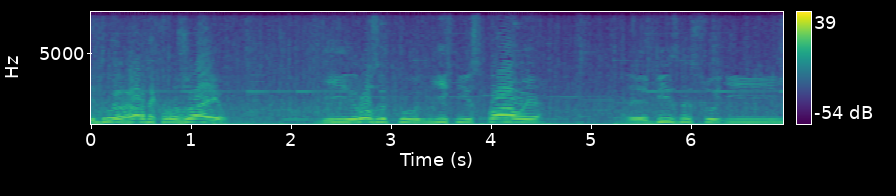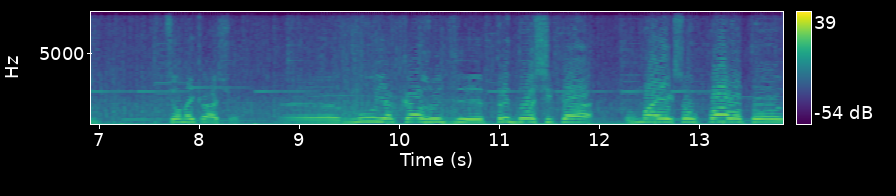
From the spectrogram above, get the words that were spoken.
і друге гарних врожаїв, і розвитку їхньої справи, е, бізнесу і всього найкращого. Е, Ну, як кажуть, е, три дощика в маї, якщо впало, то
